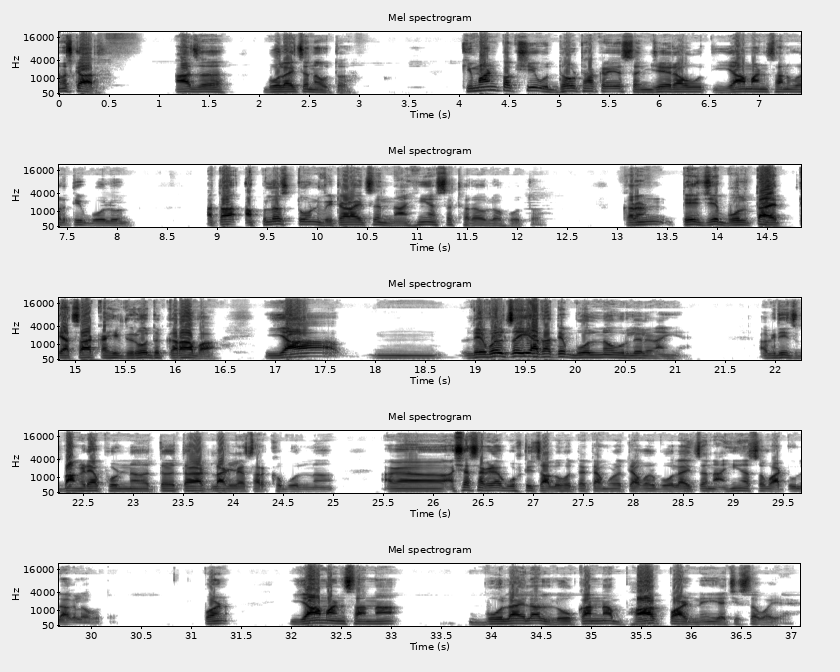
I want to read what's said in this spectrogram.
नमस्कार. आज बोलायचं नव्हतं. किमान पक्षी उद्धव ठाकरे संजय राऊत या माणसांवरती बोलून आता आपलंच तोंड विटाळायचं नाही असं ठरवलं होतं. कारण ते जे बोलतायत त्याचा काही विरोध करावा या लेवलचंही आता ते बोलणं उरलेलं नाही आहे अगदीच बांगड्या फोडणं तळतळाट लागल्यासारखं बोलणं अशा सगळ्या गोष्टी चालू होत्या त्यामुळे त्यावर बोलायचं नाही असं वाटू लागलं होतं. पण या माणसांना बोलायला लोकांना भाग पाडणे याची सवय आहे.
